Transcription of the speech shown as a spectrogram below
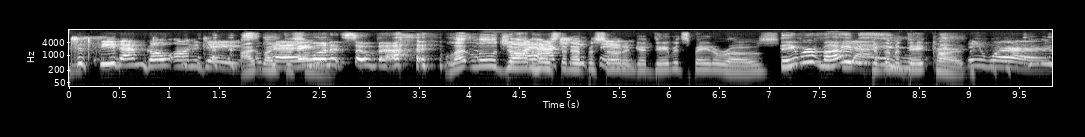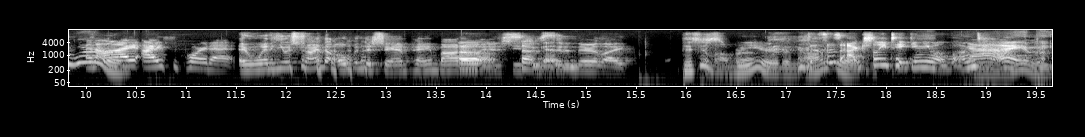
to see them go on a date. I'd okay? like to see I want it so bad. Let Lil Jon I host an episode and get David Spade a rose. They were vibing. Yeah. Give them a date card. They were, they were. and I I support it. And when he was trying to open the champagne bottle, Oh, and she's so just good. sitting there like, This is on, weird and This is actually taking you a long Yeah. time. Really?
